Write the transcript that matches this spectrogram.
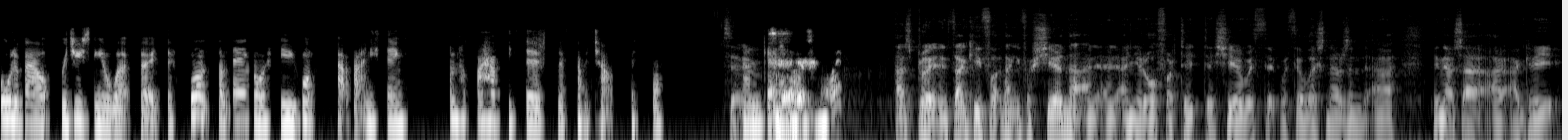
all about reducing your workload. So if you want something or if you want to chat about anything, I'm quite happy to kind of have a chat with you and get. That's brilliant, and thank you for thank you for sharing that and, and, and your offer to, to share with the, with the listeners. And uh, I think that's a, a, a, great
